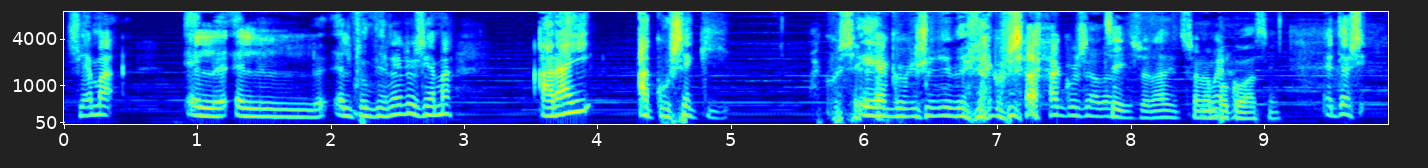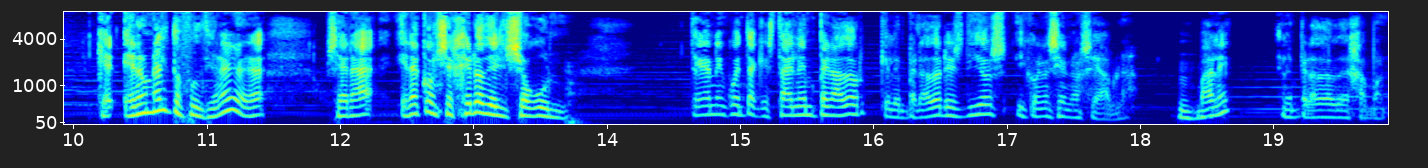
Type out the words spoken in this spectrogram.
se llama, el, el- el funcionario se llama Arai Akuseki. Akuseki. Eh, Akuseki acusador. Sí, suena, suena un poco así. Entonces, que era un alto funcionario, era, o sea, era, era consejero del shogun. Tengan en cuenta que está el emperador, que el emperador es Dios y con ese no se habla. ¿vale? El emperador de Japón.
